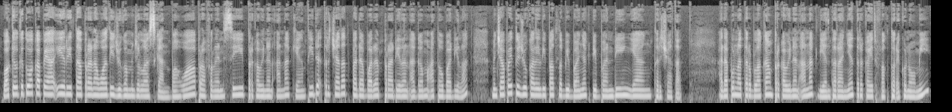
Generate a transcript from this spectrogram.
Wakil Ketua KPAI Rita Pranawati juga menjelaskan bahwa prevalensi perkawinan anak yang tidak tercatat pada Badan Peradilan Agama atau Badilat mencapai tujuh kali lipat lebih banyak dibanding yang tercatat. Adapun latar belakang perkawinan anak di antaranya terkait faktor ekonomi,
